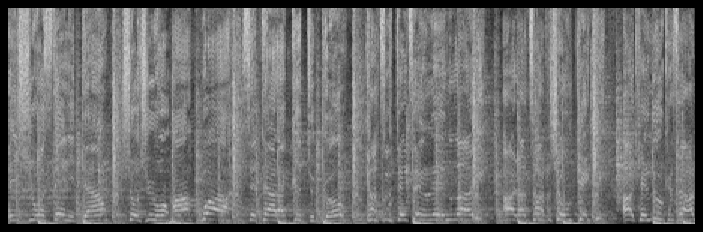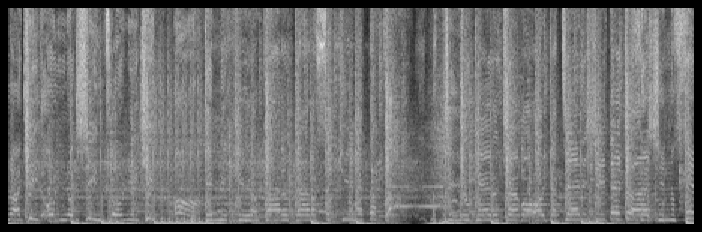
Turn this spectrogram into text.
演習はすでにダウン。照準をアワーせたらグッドゴー。かつて前例のない新たな衝撃。開ける風の秋道にの心臓に火を手見切らかるかの先また。ファ待ち受ける茶ボ追い風にしてた。最新のせい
